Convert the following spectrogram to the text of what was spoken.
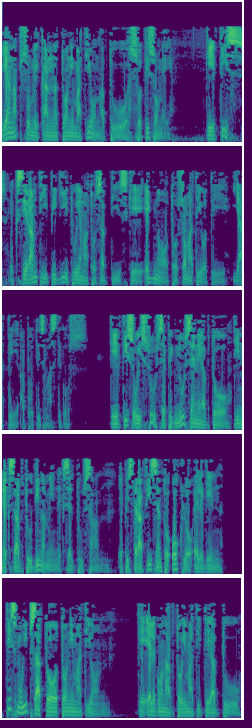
ότι, εάν άψομαι καν τον ηματιόν αυτού σωτίσομαι. Και ευτής εξηράντη η πηγή του αίματος αυτής και έγνω το σωματιώτη γιατί από της μαστιγός. Και ευτής ο Ιησούς επιγνούσεν αυτό την εξ αυτού δύναμην εξελτούσαν. Επιστραφήσεν το όκλο έλεγεν, «Τις μου ύψατο τον ηματιόν». Και έλεγον αυτό ηματίτε αυτού,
